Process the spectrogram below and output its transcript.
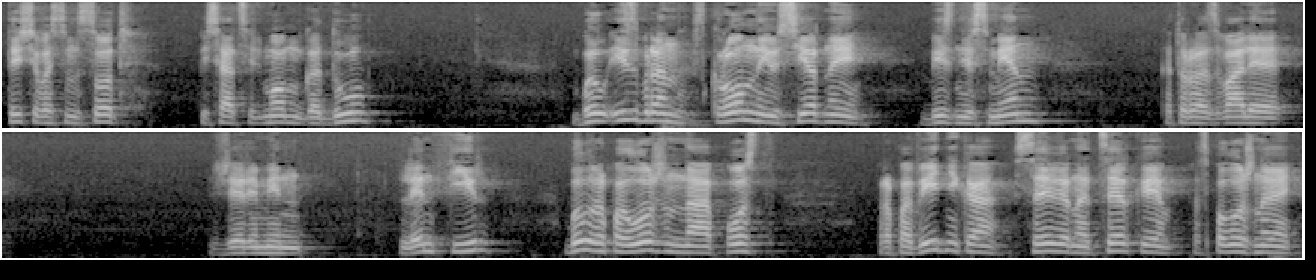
1857 году был избран скромный и усердный бизнесмен – которого звали Джеремин Ленфир, был расположен на пост проповедника Северной Церкви, расположенной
